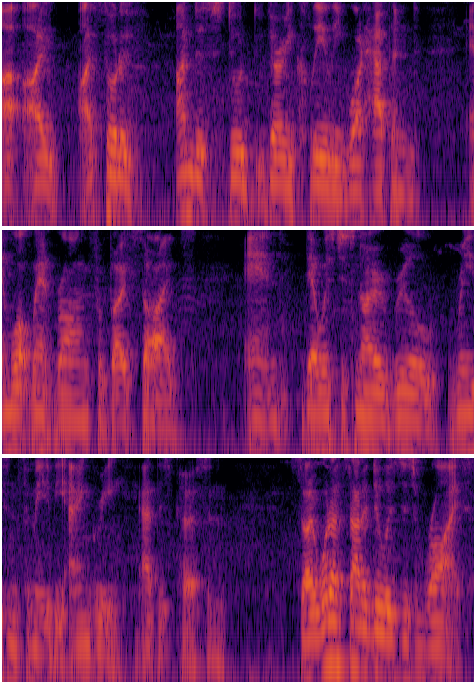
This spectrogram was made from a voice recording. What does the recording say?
I, I, I sort of understood very clearly what happened and what went wrong for both sides and there was just no real reason for me to be angry at this person. So what I started to do was just write.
